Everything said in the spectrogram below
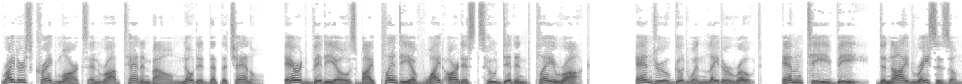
Writers Craig Marks and Rob Tannenbaum noted that the channel aired videos by plenty of white artists who didn't play rock. Andrew Goodwin later wrote, MTV denied racism,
